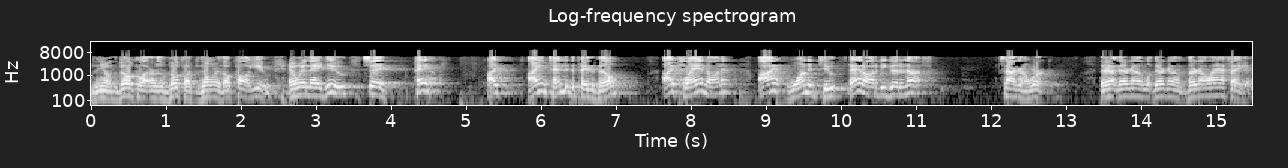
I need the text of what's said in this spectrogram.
you know, the bill collector, or the bill collector, don't worry, they'll call you. And when they do, say, hey, I, I intended to pay the bill. I planned on it. I wanted to. That ought to be good enough. It's not going to work. They're, they're gonna, they're gonna, they're gonna laugh at you.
